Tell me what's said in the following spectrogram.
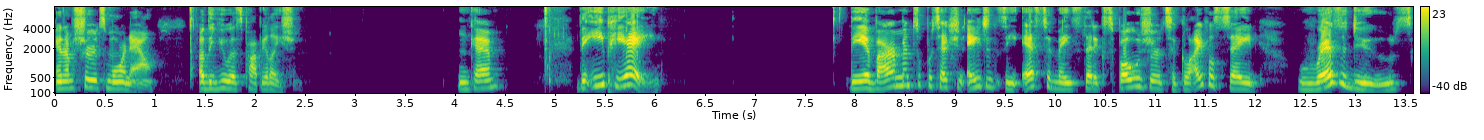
And I'm sure it's more now of the US population. Okay? The EPA, the Environmental Protection Agency estimates that exposure to glyphosate residues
